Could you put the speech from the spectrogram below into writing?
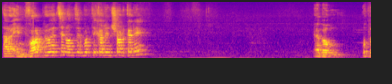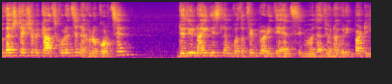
তারা ইনভলভ হয়েছেন অন্তর্বর্তীকালীন সরকারে। এবং উপদেষ্টা হিসেবে কাজ করেছেন, এখনও করছেন। যদিও নাহিদ ইসলাম গত ফেব্রুয়ারিতে এনসিপি বা জাতীয় নাগরিক পার্টি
